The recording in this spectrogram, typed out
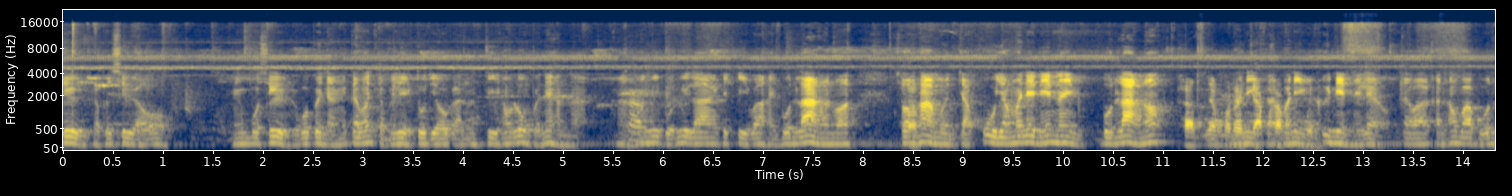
ซื้อก็ไปซื้อเอายังบ่ซื้อก็บ่เป็นหยังแต่มันก็เป็นเลขตัวเดียวกันที่เฮาลงไปในหันน่ะ อ่ามันมีบนมีล่างตะกี้ว่าให้บนล่างมันว่าซองห้าหมื่นจับคู่ยังไม่ได้เน้นในบนล่างเนาะครับยังบ่ได้วันนี้จับก็ครับวันนี้ก็คือเน้นให้แล้ว แต่ว่าคันเฮาว่าบน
